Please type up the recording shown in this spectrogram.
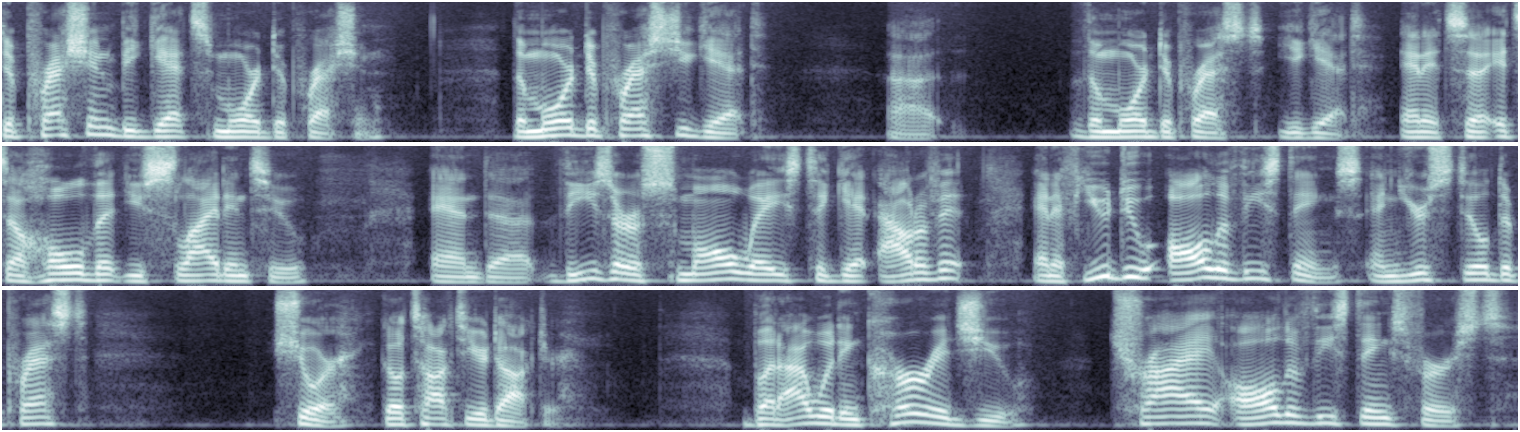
depression begets more depression. The more depressed you get, uh, the more depressed you get, and it's a it's a hole that you slide into. And uh, these are small ways to get out of it. And if you do all of these things and you're still depressed, sure, go talk to your doctor. But I would encourage you try all of these things first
